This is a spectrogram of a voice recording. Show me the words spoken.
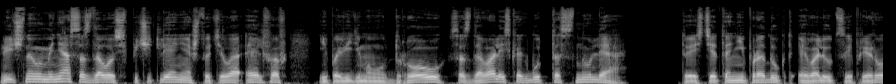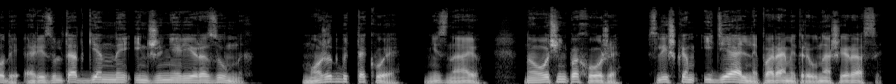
Лично у меня создалось впечатление, что тела эльфов и, по-видимому, дроу создавались как будто с нуля. То есть это не продукт эволюции природы, а результат генной инженерии разумных. Может быть такое, не знаю, но очень похоже. Слишком идеальны параметры у нашей расы.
